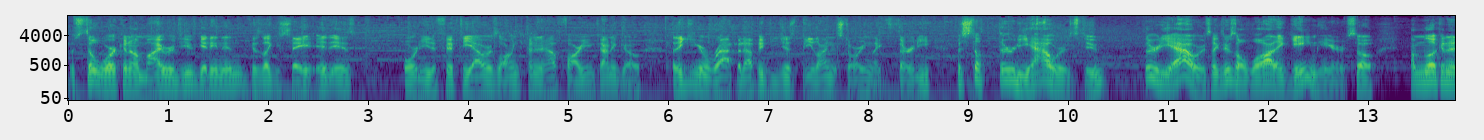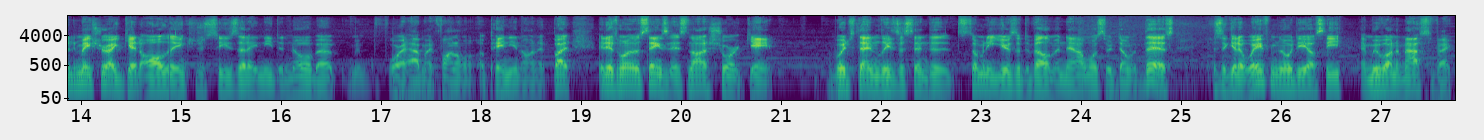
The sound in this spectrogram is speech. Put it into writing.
I'm still working on my review, getting in because, like you say, it is 40 to 50 hours long, depending on how far you kind of go. I think you can wrap it up if you just beeline the story in like 30, but still 30 hours, dude. 30 hours. Like there's a lot of game here. So I'm looking to make sure I get all the intricacies that I need to know about before I have my final opinion on it. But it is one of those things, it's not a short game, which then leads us into so many years of development now. Once they're done with this, just to get away from no DLC and move on to Mass Effect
